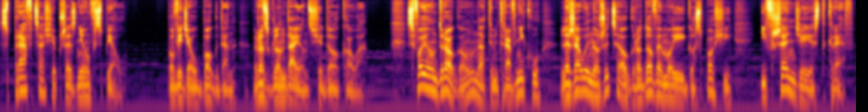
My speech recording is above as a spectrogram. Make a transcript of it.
sprawca się przez nią wspiął, powiedział Bogdan, rozglądając się dookoła. Swoją drogą na tym trawniku leżały nożyce ogrodowe mojej gosposi i wszędzie jest krew.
